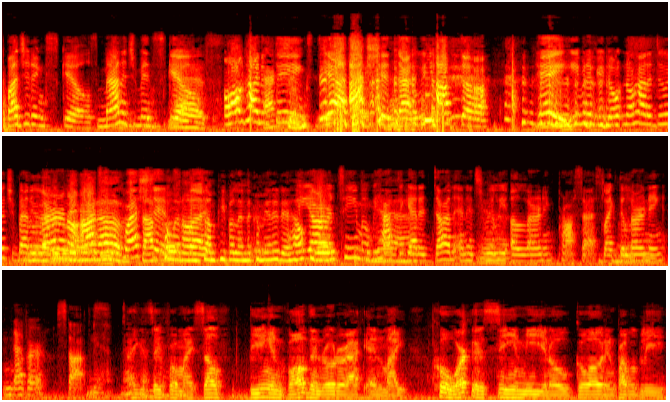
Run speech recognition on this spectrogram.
budgeting skills, management skills, Yes. all kind of Action. things. Yeah, action that we have to. Hey, even if you don't know how to do it, you better You gotta learn or figure it ask out. some questions. Stop pulling on but some people in the community to help we you. are a team and we have to get it done, and it's really a learning process. Like the learning never stops. Yeah. I can say for myself, being involved in Rotaract and my co-workers seeing me, you know, go out and probably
